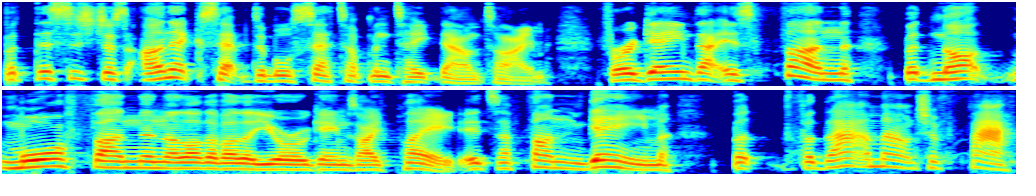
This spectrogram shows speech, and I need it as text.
but this is just unacceptable setup and takedown time for a game that is fun, but not more fun than a lot of other Euro games I've played. It's a fun game, but for that amount of faff,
